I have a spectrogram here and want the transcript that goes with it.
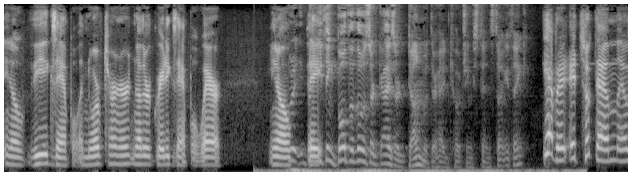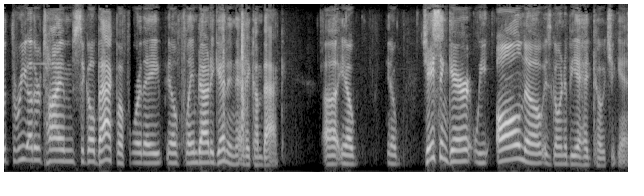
you know, the example, and Norv Turner, another great example where, you know, but, but they. You think both of those are guys are done with their head coaching stints, don't you think? Yeah, but it, it took them, you know, three other times to go back before they, you know, flamed out again and had to come back. Uh, you know, you know, Jason Garrett, we all know is going to be a head coach again,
